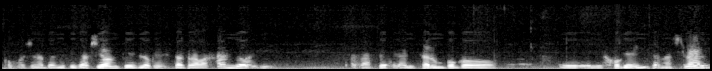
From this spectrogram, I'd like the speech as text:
cómo es una planificación, qué es lo que se está trabajando y para federalizar un poco eh, el hockey internacional.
